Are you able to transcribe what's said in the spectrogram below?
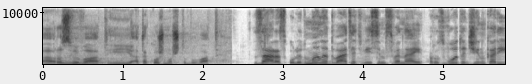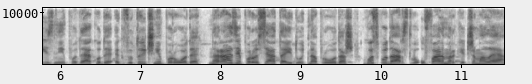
е, розвивати її, а також масштабувати. Зараз у Людмили 28 свиней. Розводить жінка різні, подекуди екзотичні породи. Наразі поросята йдуть на продаж. Господарство у фермерки чимале,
